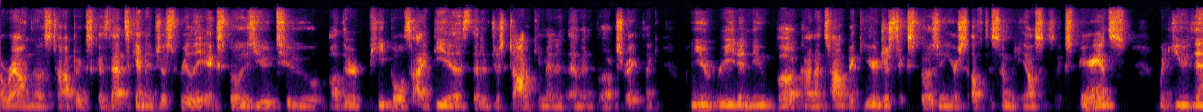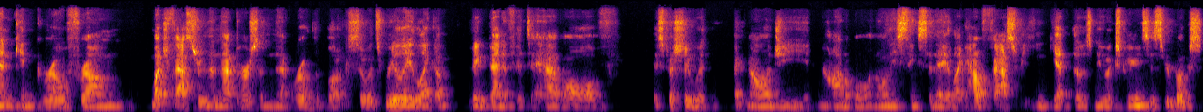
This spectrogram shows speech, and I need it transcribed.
around those topics because that's going to just really expose you to other people's ideas that have just documented them in books, right? Like when you read a new book on a topic, you're just exposing yourself to somebody else's experience, which you then can grow from much faster than that person that wrote the book. So it's really like a big benefit to have all of especially with technology and audible and all these things today like how fast we can get those new experiences through books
